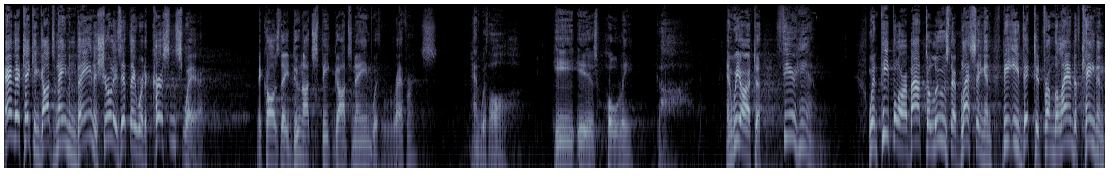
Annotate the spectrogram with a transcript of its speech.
And they're taking God's name in vain as surely as if they were to curse and swear because they do not speak God's name with reverence and with awe. He is holy God. And we are to fear Him. When people are about to lose their blessing and be evicted from the land of Canaan,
